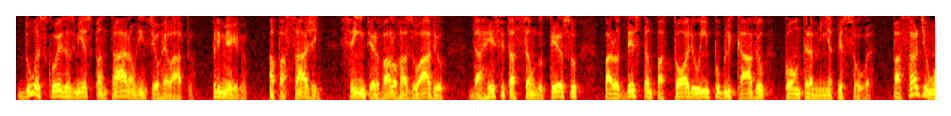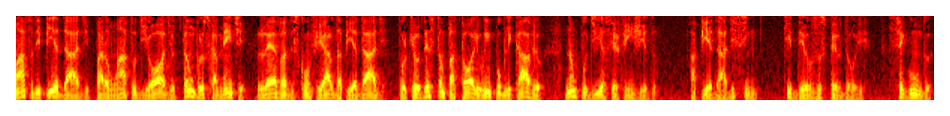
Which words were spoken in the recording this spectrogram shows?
Duas coisas me espantaram em seu relato. Primeiro, a passagem, sem intervalo razoável, da recitação do terço para o destampatório impublicável contra minha pessoa. Passar de um ato de piedade para um ato de ódio tão bruscamente leva a desconfiar da piedade, porque o destampatório impublicável não podia ser fingido. A piedade, sim. Que Deus os perdoe. Segundo,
